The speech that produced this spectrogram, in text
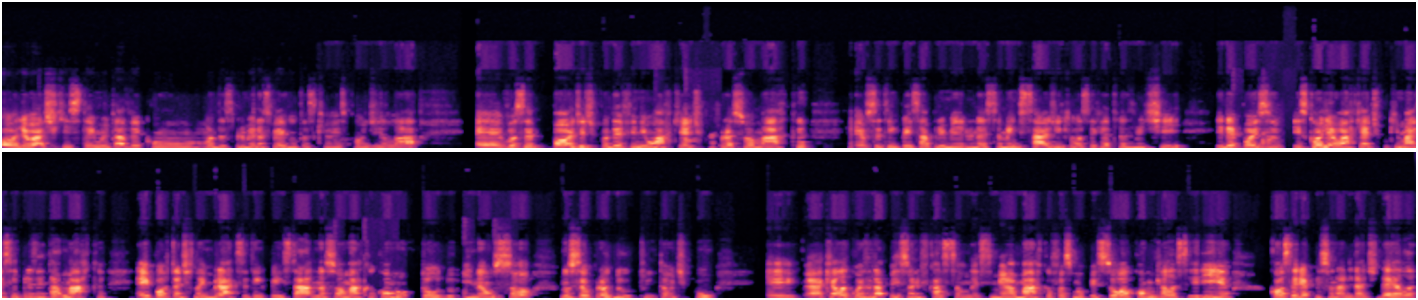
Olha, eu acho que isso tem muito a ver com uma das primeiras perguntas que eu respondi lá. É, você pode tipo, definir um arquétipo para sua marca. É, você tem que pensar primeiro nessa mensagem que você quer transmitir e depois escolher o arquétipo que mais representa a marca. É importante lembrar que você tem que pensar na sua marca como um todo e não só no seu produto. Então, tipo, é, é aquela coisa da personificação, né? Se minha marca fosse uma pessoa, como que ela seria? qual seria a personalidade dela.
